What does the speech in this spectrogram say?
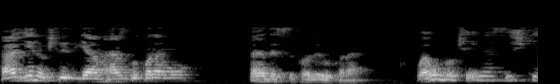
فقط یه نکته دیگه هم عرض بکنم و بعد استفاده بکنم. و اون نکته این هستش که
